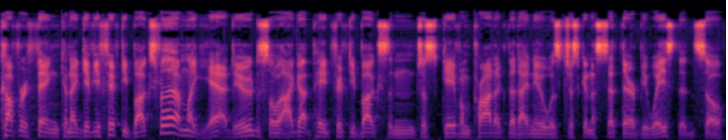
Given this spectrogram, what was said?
cover thing. Can I give you 50 bucks for that?" I'm like, "Yeah, dude." So I got paid 50 bucks and just gave him product that I knew was just gonna sit there and be wasted. So,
